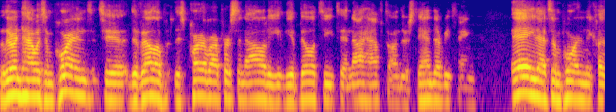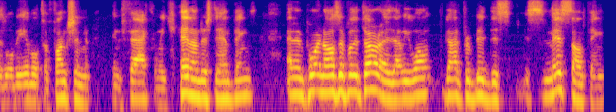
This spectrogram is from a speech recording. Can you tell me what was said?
We learned how it's important to develop this part of our personality, the ability to not have to understand everything. A, that's important because we'll be able to function in fact, we can understand things. And important also for the Torah is that we won't, God forbid, dis- dismiss something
